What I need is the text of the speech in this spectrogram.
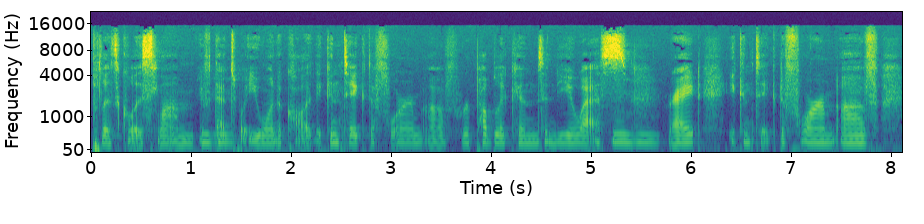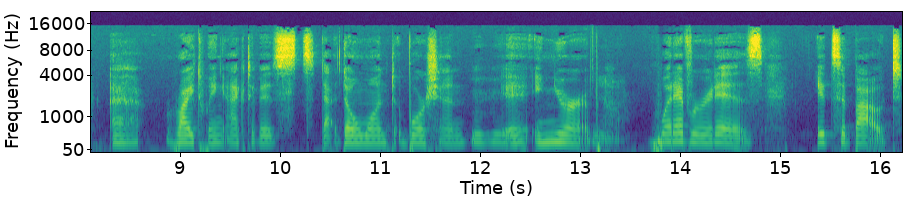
political islam if mm-hmm. that's what you want to call it it can take the form of republicans in the us mm-hmm. right it can take the form of uh, right-wing activists that don't want abortion i- in europe Yeah. whatever it is it's about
